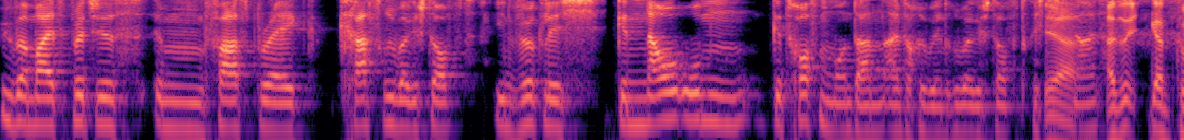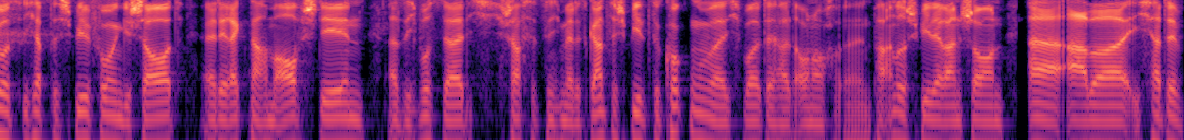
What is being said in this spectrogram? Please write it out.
über Miles Bridges im Fast Break krass rübergestopft, ihn wirklich genau oben getroffen und dann einfach über ihn rübergestopft. Richtig ja. nice. Also ganz kurz, ich habe das Spiel vorhin geschaut, äh, direkt nach dem Aufstehen. Also ich wusste halt, ich schaffe jetzt nicht mehr das ganze Spiel zu gucken, weil ich wollte halt auch noch äh, ein paar andere Spiele ranschauen. Äh, aber ich hatte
